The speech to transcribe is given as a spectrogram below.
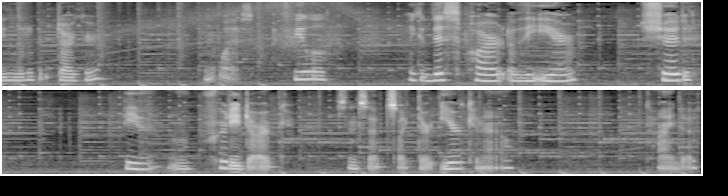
be a little bit darker than it was. I feel like this part of the ear should be pretty dark since that's like their ear canal. Kind of.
